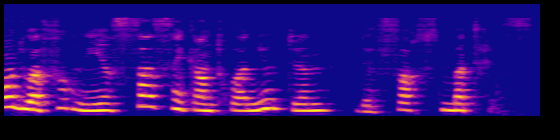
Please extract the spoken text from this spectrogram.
on doit fournir 153 newtons de force motrice.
